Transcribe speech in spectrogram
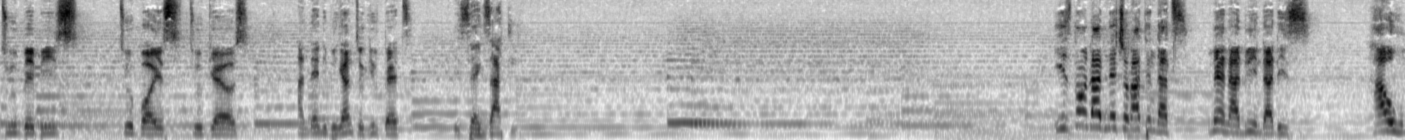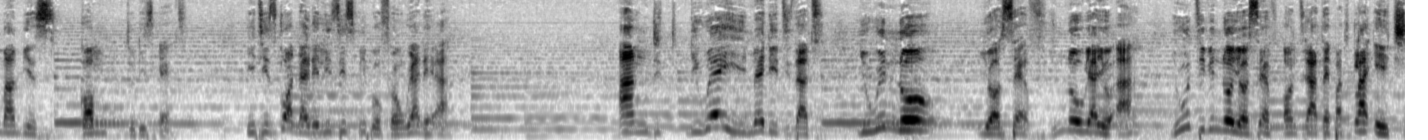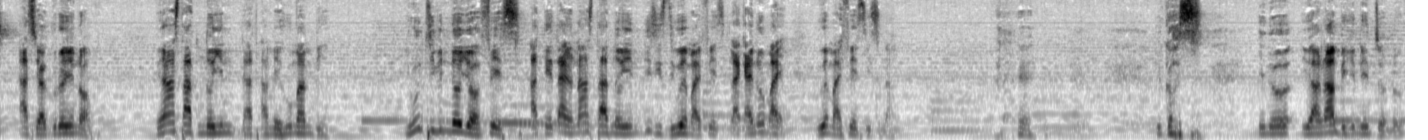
Two babies, two boys, two girls, and then he began to give birth. It's exactly. It's not that natural thing that men are doing that is how human beings come to this earth. It is God that releases people from where they are. And the way He made it is that you will know yourself. You know where you are. You won't even know yourself until at a particular age as you are growing up. You now start knowing that I'm a human being. You won't even know your face. At the time, you now start knowing this is the way my face. Like I know my the way my face is now. because you know you are now beginning to know.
